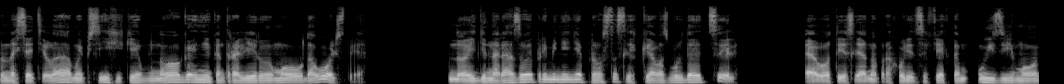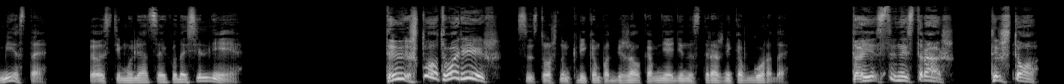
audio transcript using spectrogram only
нанося телам и психике много неконтролируемого удовольствия. Но единоразовое применение просто слегка возбуждает цель. А вот если оно проходит с эффектом уязвимого места, то стимуляция куда сильнее. «Ты что творишь?» — с истошным криком подбежал ко мне один из стражников города. «Таинственный страж! Ты что,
